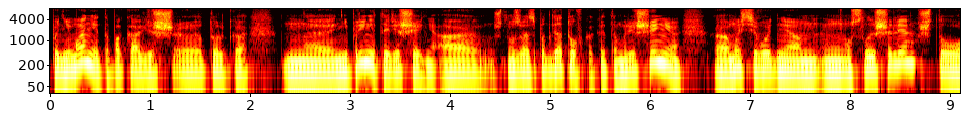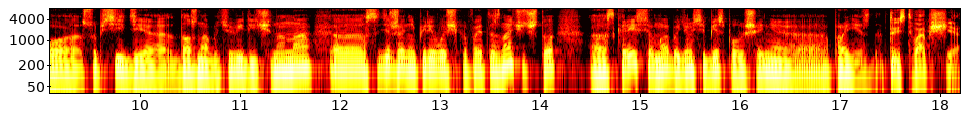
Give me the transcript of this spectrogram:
понимание, это пока лишь э, только не принятое решение, а, что называется, подготовка к этому решению. Э, Мы сегодня услышали, что субсидия должна быть увеличена на э, содержание перевозчиков, а это значит, что, э, скорее всего, мы обойдемся без повышения э, проезда. То есть вообще?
